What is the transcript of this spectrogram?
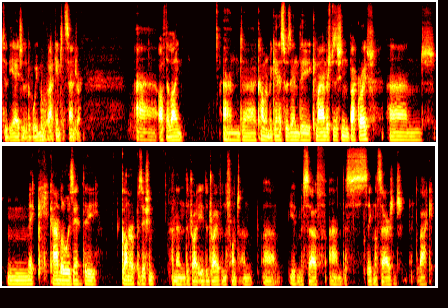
to the edge a little bit. We moved back into the centre uh, the line, and uh, Colin McGuinness was in the commander's position back right, and Mick Campbell was in the gunner position, and then the driver, the driver in the front, and um, myself and the signal sergeant in the back,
